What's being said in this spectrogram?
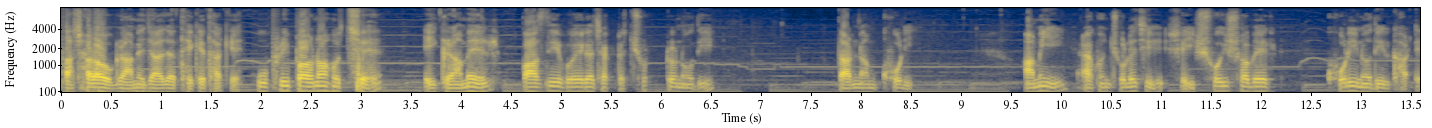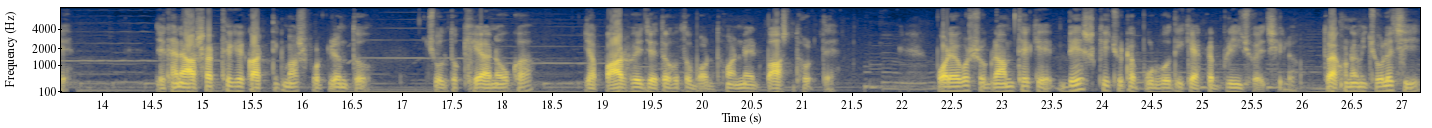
তাছাড়াও গ্রামে যা যা থেকে থাকে। উপরি পাওনা হচ্ছে এই গ্রামের পাশ দিয়ে বয়ে গেছে একটা ছোট্ট নদী, তার নাম খড়ি। আমি এখন চলেছি সেই শৈশবের খড়ি নদীর ঘাটে, যেখানে আষাঢ় থেকে কার্তিক মাস পর্যন্ত চলতো খেয়া নৌকা, যা পার হয়ে যেতে হতো বর্ধমানের বাস ধরতে। পরে অবশ্য গ্রাম থেকে বেশ কিছুটা পূর্ব দিকে একটা ব্রিজ হয়েছিল। তো এখন আমি চলেছি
